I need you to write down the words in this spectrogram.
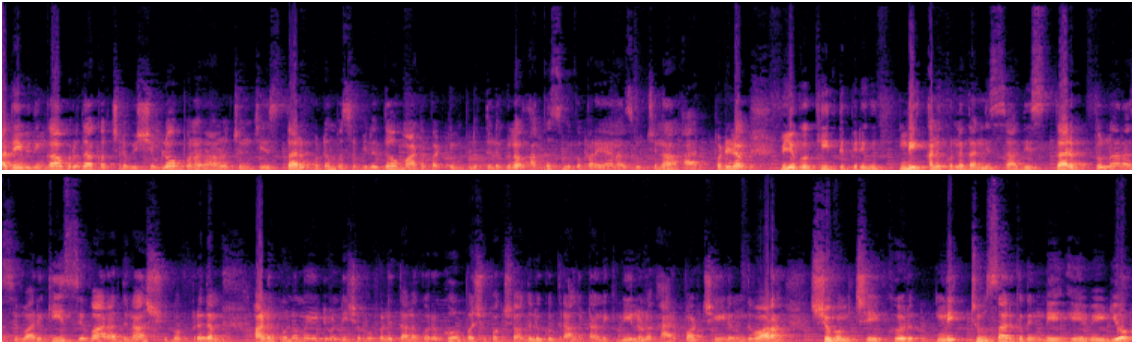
అదేవిధంగా వృధా ఖర్చుల విషయంలో పునరాలోచన చేస్తారు. కుటుంబ సభ్యులతో మాట పట్టింపులు తెలుగును ఆకస్మిక ప్రయాణ సూచన ఏర్పడిన మీ యొక్క కీర్తి పెరుగుతుంది అనుకున్న దాన్ని సాధిస్తారు. తులారాశి వారికి శివారాధన శుభప్రదం. అనుకూలమైనటువంటి శుభ ఫలితాల కొరకు పశుపక్షాదులకు త్రాగటానికి నీళ్ళను ఏర్పాటు చేయడం ద్వారా శుభం చేకూరుతుంది. చూసారు కదండి ఏ వీడియో?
